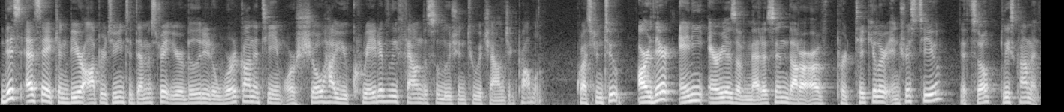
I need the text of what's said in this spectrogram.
This essay can be your opportunity to demonstrate your ability to work on a team or show how you creatively found the solution to a challenging problem. Question two, are there any areas of medicine that are of particular interest to you? If so, please comment.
